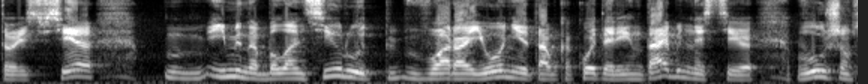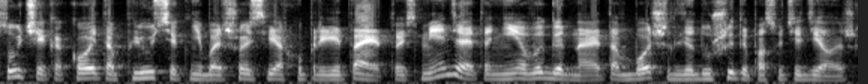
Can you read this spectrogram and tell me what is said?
То есть все именно балансируют в районе там какой-то рентабельности, в лучшем случае какой-то плюсик небольшой сверху прилетает. То есть медиа это невыгодно, это больше для души ты по сути делаешь.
